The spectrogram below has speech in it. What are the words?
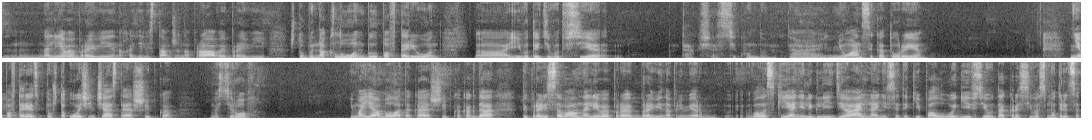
на левой брови, находились там же на правой брови, чтобы наклон был повторен. А, и вот эти вот все так, сейчас, секунду. А, нюансы, которые не повторяются, потому что очень частая ошибка мастеров – и моя была такая ошибка, когда ты прорисовал на левой брови, например, волоски, они легли идеально, они все такие пологие, все вот так красиво смотрятся,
